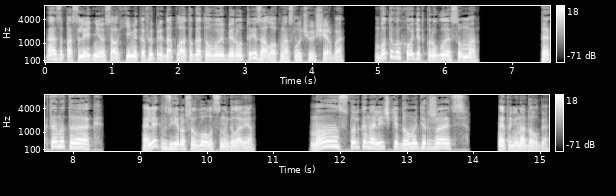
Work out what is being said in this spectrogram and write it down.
А за последнюю с алхимиков и предоплату готовую берут, и залог на случай ущерба. Вот и выходит круглая сумма. Так-то оно так. Олег взъерошил волосы на голове. Но столько налички дома держать — это ненадолго.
